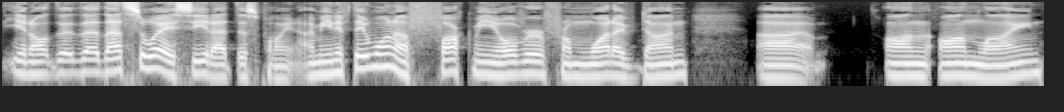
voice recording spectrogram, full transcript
you know th- th- that's the way i see it at this point. I mean if they want to fuck me over from what i've done uh on online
